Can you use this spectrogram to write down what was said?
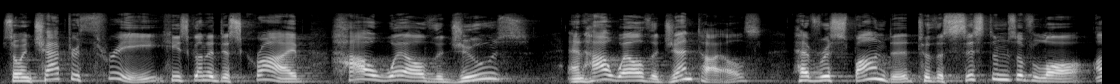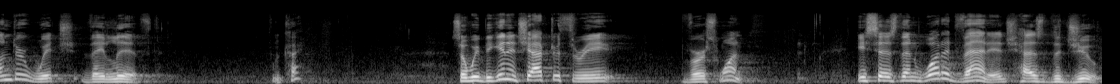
So in chapter three, he's going to describe how well the Jews and how well the Gentiles have responded to the systems of law under which they lived. Okay? So we begin in chapter three, verse one. He says, then what advantage has the Jew?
